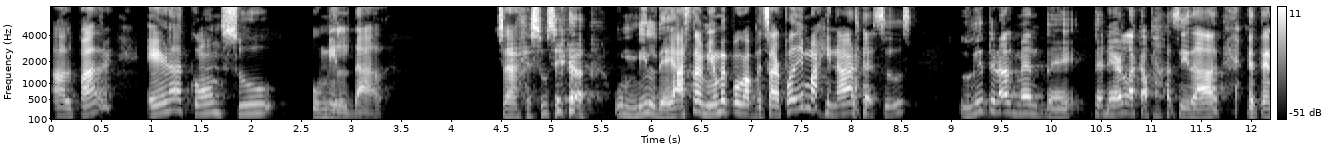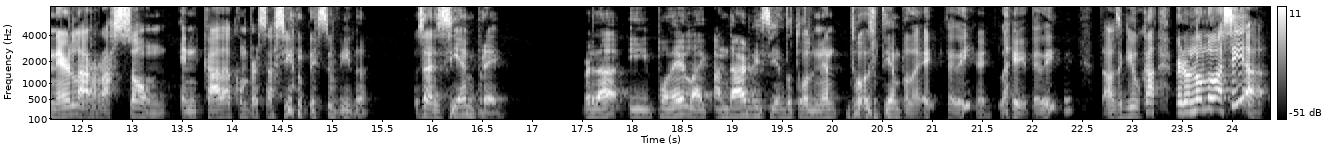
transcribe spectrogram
al Padre era con su humildad. O sea, Jesús era humilde. Hasta yo me pongo a pensar, ¿puede imaginar a Jesús literalmente tener la capacidad de tener la razón en cada conversación de su vida? O sea, siempre ¿verdad? Y poder andar diciendo todo el, todo el tiempo, te dije, te dije, estabas equivocado. Pero no lo hacía.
